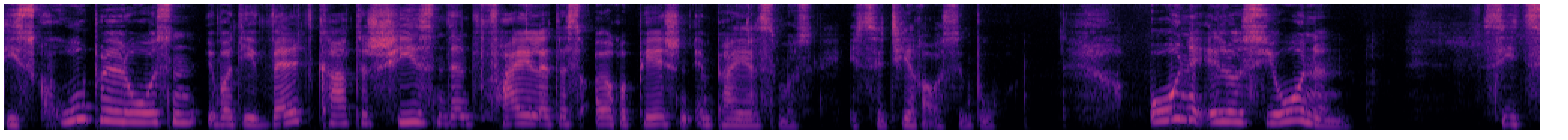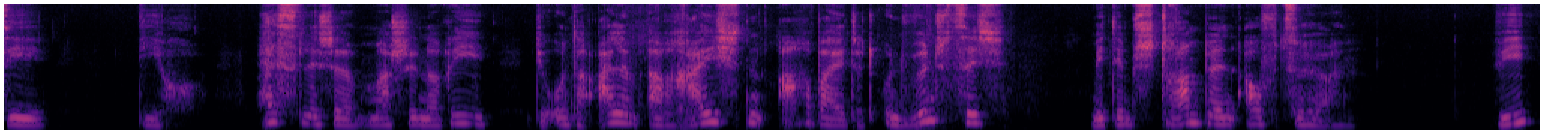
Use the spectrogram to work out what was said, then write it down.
Die skrupellosen, über die Weltkarte schießenden Pfeile des europäischen Imperialismus. Ich zitiere aus dem Buch. Ohne Illusionen sieht sie die hässliche Maschinerie, die unter allem Erreichten arbeitet und wünscht sich, mit dem Strampeln aufzuhören. Wie?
